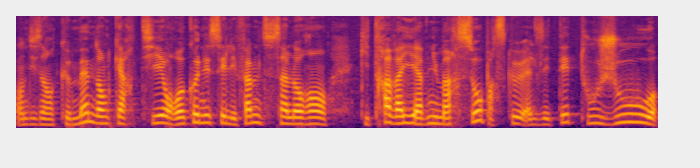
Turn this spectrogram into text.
en disant que même dans le quartier, on reconnaissait les femmes de Saint-Laurent qui travaillaient avenue Marceau parce qu'elles étaient toujours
